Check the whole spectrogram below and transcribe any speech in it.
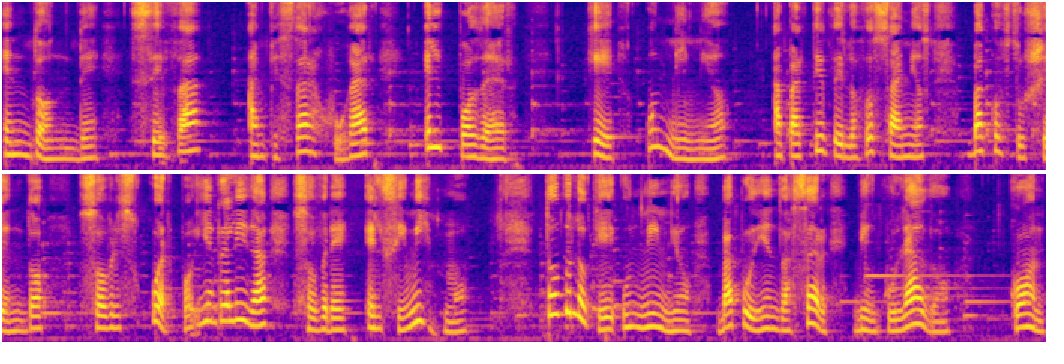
en donde se va a empezar a jugar el poder que un niño a partir de los dos años va construyendo sobre su cuerpo y en realidad sobre el sí mismo. Todo lo que un niño va pudiendo hacer vinculado con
